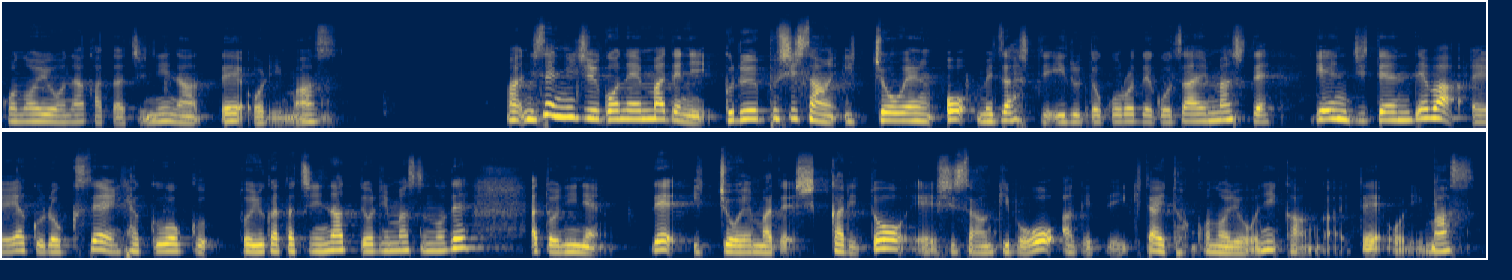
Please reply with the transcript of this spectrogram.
このような形になっております。2025年までにグループ資産1兆円を目指しているところでございまして現時点では約6100億という形になっておりますのであと2年で1兆円までしっかりと資産規模を上げていきたいとこのように考えております。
